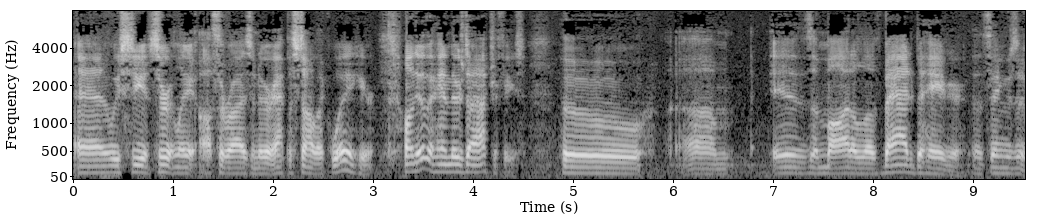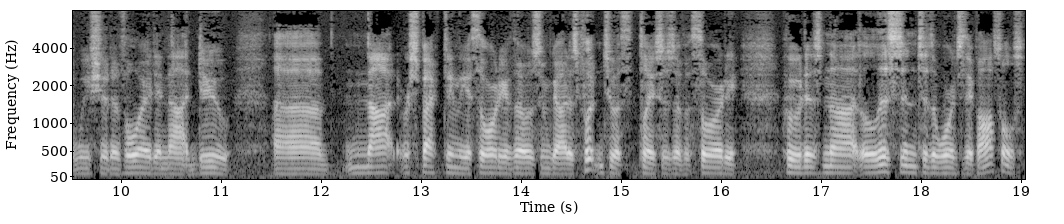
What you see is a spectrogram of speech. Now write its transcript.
And we see it certainly authorized in a very apostolic way here. On the other hand, there's Diotrephes, who um, is a model of bad behavior, the things that we should avoid and not do. Uh, not respecting the authority of those whom God has put into places of authority, who does not listen to the words of the apostles,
